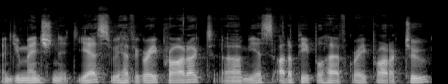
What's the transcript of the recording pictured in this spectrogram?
And you mentioned it. Yes, we have a great product. Um, yes, other people have great product too.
